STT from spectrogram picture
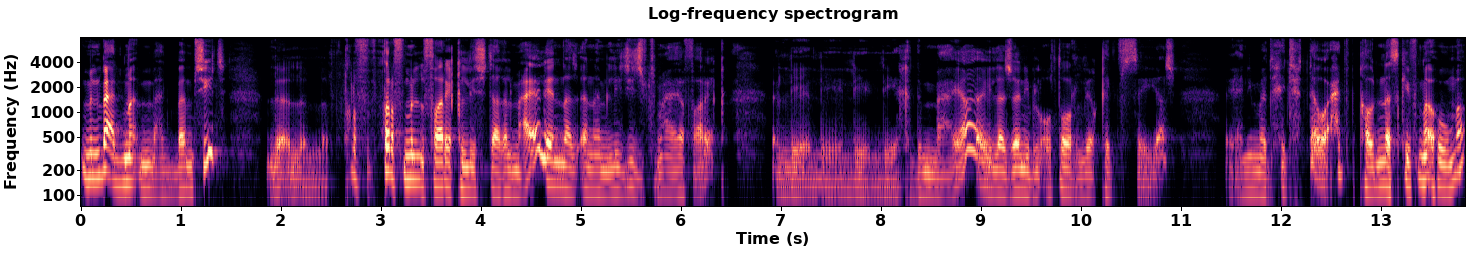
من بعد ما مشيت الطرف طرف من الفريق اللي اشتغل معايا لأن أنا ملي جيت جبت معايا فريق اللي اللي اللي يخدم معايا إلى جانب الأطور اللي لقيت في السياش يعني ما دحيت حتى واحد بقاو الناس كيف ما هما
